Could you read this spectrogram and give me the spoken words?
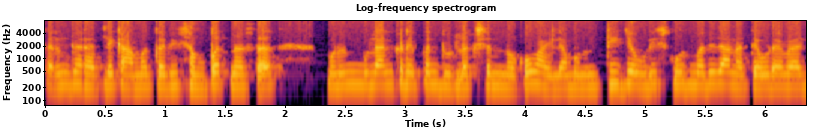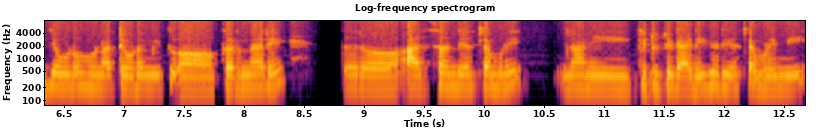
कारण घरातले कामं कधी संपत नसतात. म्हणून मुलांकडे पण दुर्लक्ष नको व्हायला. म्हणून ती जेवढी स्कूलमध्ये जाणार तेवढ्या वेळात जेवढं होणार तेवढं मी करणार आहे. तर आज संडे असल्यामुळे आणि किटूचे डॅडी घरी असल्यामुळे मी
